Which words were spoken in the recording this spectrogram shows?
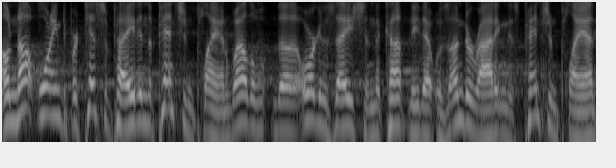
on not wanting to participate in the pension plan. Well, the, the, organization, the company that was underwriting this pension plan,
